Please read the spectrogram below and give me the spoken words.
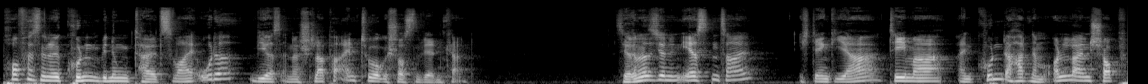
Professionelle Kundenbindung Teil 2 oder wie aus einer Schlappe ein Tor geschossen werden kann. Sie erinnern sich an den ersten Teil? Ich denke ja, Thema, ein Kunde hat in einem Online-Shop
